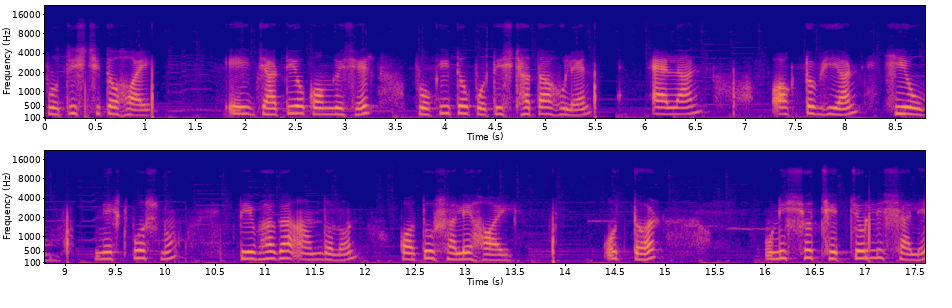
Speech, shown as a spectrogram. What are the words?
প্রতিষ্ঠিত হয়। এই জাতীয় কংগ্রেসের প্রকৃত প্রতিষ্ঠাতা হলেন অ্যালান অক্টোভিয়ান হিউম। নেক্সট প্রশ্ন, তেভাগা আন্দোলন কত সালে হয়? উত্তর, উনিশশো ছেচল্লিশ সালে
